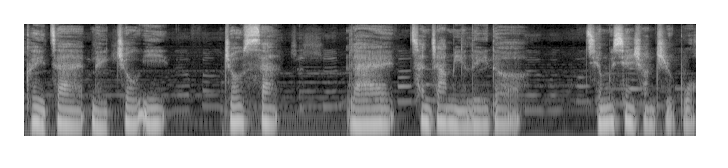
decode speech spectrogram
可以在每周一、周三来参加米粒的节目线上直播，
